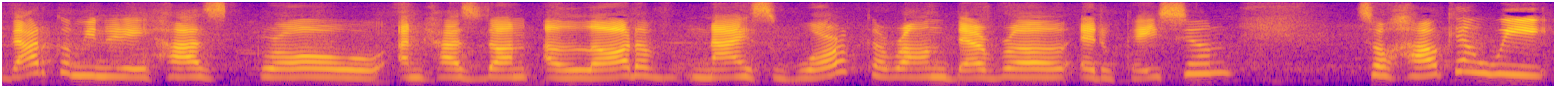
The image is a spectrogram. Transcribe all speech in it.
that community has grown and has done a lot of nice work around DevRel education. So how can we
